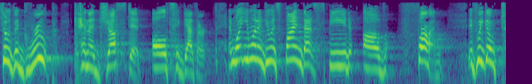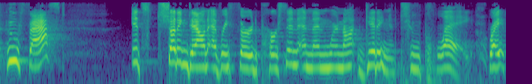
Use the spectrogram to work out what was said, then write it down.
So the group can adjust it all together. And what you want to do is find that speed of fun. If we go too fast, it's shutting down every third person and then we're not getting to play, right?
